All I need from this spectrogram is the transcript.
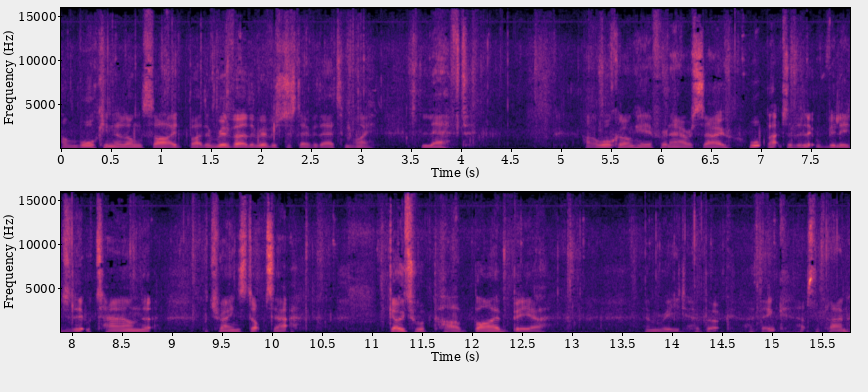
I'm walking alongside by the river. The river's just over there to my left. I walk along here for an hour or so, walk back to the little village, the little town that the train stops at, go to a pub, buy a beer, and read a book. I think that's the plan.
